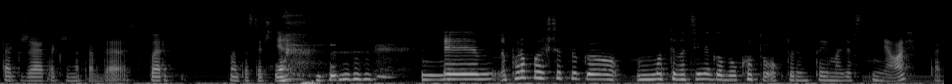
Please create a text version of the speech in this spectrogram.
Także, także naprawdę super, fantastycznie. A propos jeszcze tego motywacyjnego bełkotu, o którym tutaj Madzia wspomniałaś. Tak,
